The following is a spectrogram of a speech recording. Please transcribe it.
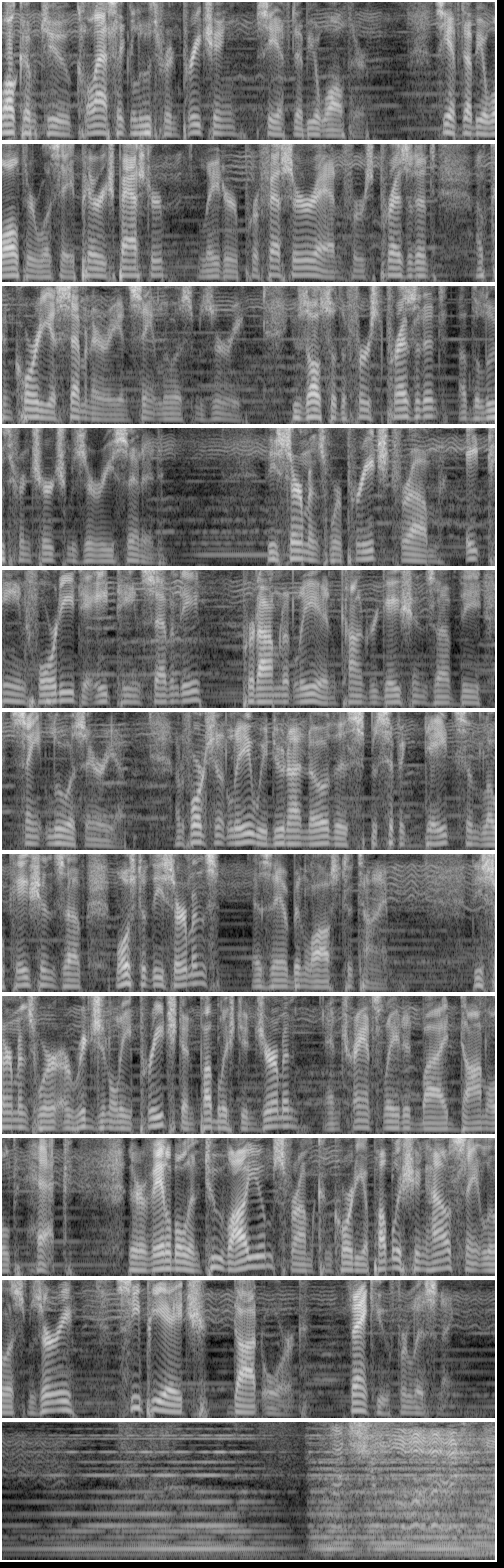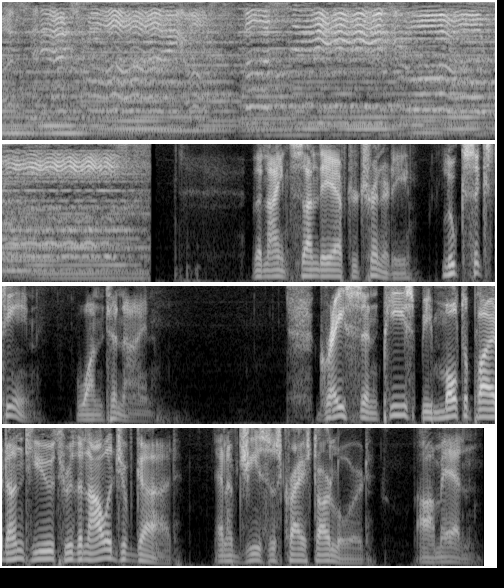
Welcome to Classic Lutheran Preaching, CFW Walther. CFW Walther was a parish pastor, later professor, and first president of Concordia Seminary in St. Louis, Missouri. He was also the first president of the Lutheran Church Missouri Synod. These sermons were preached from 1840 to 1870, predominantly in congregations of the St. Louis area. Unfortunately, we do not know the specific dates and locations of most of these sermons as they have been lost to time. These sermons were originally preached and published in German and translated by Donald Heck. They're available in two volumes from Concordia Publishing House, St. Louis, Missouri, cph.org. Thank you for listening. The ninth Sunday after Trinity, Luke 16, 1 to 9. Grace and peace be multiplied unto you through the knowledge of God and of Jesus Christ our Lord. Amen.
